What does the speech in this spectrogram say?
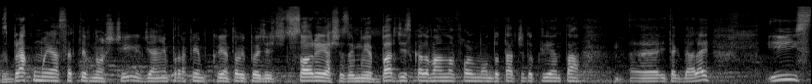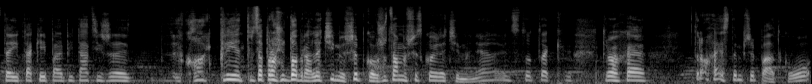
z braku mojej asertywności, gdzie ja nie potrafiłem klientowi powiedzieć sorry, ja się zajmuję bardziej skalowalną formą dotarcia do klienta e, i tak dalej. I z tej takiej palpitacji, że "Chodź, klient zaprosił, dobra, lecimy szybko, rzucamy wszystko i lecimy, nie? Więc to tak trochę, trochę jest w tym przypadku,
